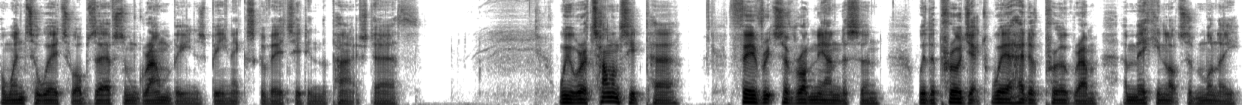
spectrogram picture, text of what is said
and went away to observe some ground beams being excavated in the parched earth. We were a talented pair, favourites of Rodney Anderson, with a project way ahead of programme and making lots of money,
